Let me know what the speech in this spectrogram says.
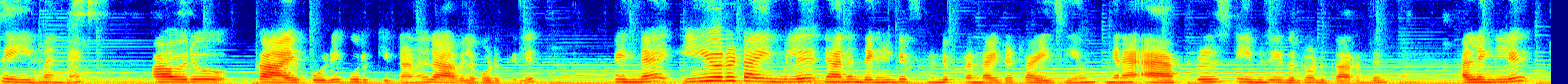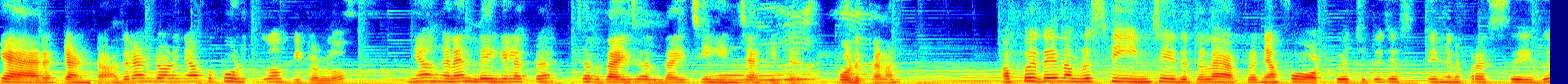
സെയിം തന്നെ. ആ ഒരു കായപ്പൊടി കുറുക്കിയിട്ടാണ് രാവിലെ കൊടുക്കൽ. പിന്നെ ഈ ഒരു ടൈമിൽ ഞാൻ എന്തെങ്കിലും ഡിഫറെന്റ് ഡിഫറെന്റ് ആയിട്ട് ട്രൈ ചെയ്യും. ഇങ്ങനെ ആപ്പിൾ സ്റ്റീം ചെയ്തിട്ട് കൊടുക്കാറുണ്ട്. അല്ലെങ്കിൽ ക്യാരറ്റ് ആണ് കേട്ടോ അത് രണ്ടുമാണ് ഞാൻ ഇപ്പോൾ കൊടുത്തു നോക്കിയിട്ടുള്ളൂ. ഇനി അങ്ങനെ എന്തെങ്കിലുമൊക്കെ ചെറുതായി ചെറുതായി ചേഞ്ച് ആക്കിയിട്ട് കൊടുക്കണം. അപ്പോൾ ഇതേ നമ്മൾ സ്റ്റീം ചെയ്തിട്ടുള്ള ആപ്പിൾ ഞാൻ ഫോർക്ക് വെച്ചിട്ട് ജസ്റ്റ് ഇങ്ങനെ പ്രസ് ചെയ്ത്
